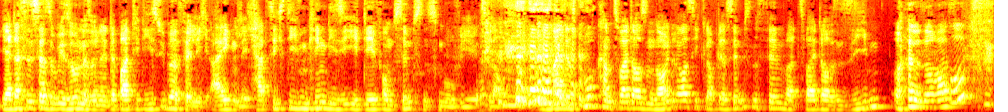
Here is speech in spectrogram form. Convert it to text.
Ja, das ist ja sowieso eine, so eine Debatte, die ist überfällig eigentlich. Hat sich Stephen King diese Idee vom Simpsons-Movie geklaut? ich meine, das Buch kam 2009 raus, ich glaube, der Simpsons-Film war 2007 oder sowas. Ups.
